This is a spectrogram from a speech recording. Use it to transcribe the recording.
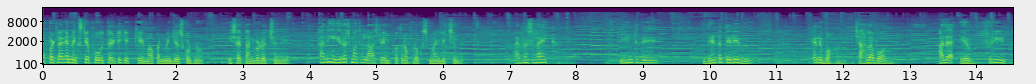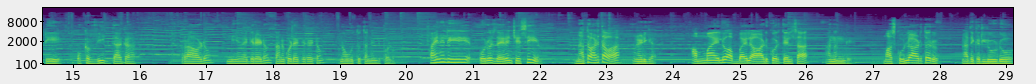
ఎప్పటిలాగా నెక్స్ట్ డే ఫోర్ థర్టీకి ఎక్కి మా పని మేము చేసుకుంటున్నాం. ఈసారి తను కూడా వచ్చింది. కానీ ఈరోజు మాత్రం లాస్ట్లో వెళ్ళిపోతున్నప్పుడు ఒక స్మైల్ ఇచ్చింది. ఐ వాజ్ లైక్ ఏంటిది? ఇదేంటో తెలియదు కానీ బాగుంది. చాలా బాగుంది. అలా ఎవ్రీ డే ఒక వీక్ దాకా రావడం నేను ఎగరేయడం తను కూడా ఎగరేయడం నవ్వుతూ తను వెళ్ళిపోవడం. ఫైనలీ ఓ రోజు ధైర్యం చేసి నాతో ఆడతావా? అని అడిగా. అమ్మాయిలు అబ్బాయిలు ఆడుకోరు తెలుసా? అని అంది మా స్కూల్లో ఆడతారు. నా దగ్గర లూడో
